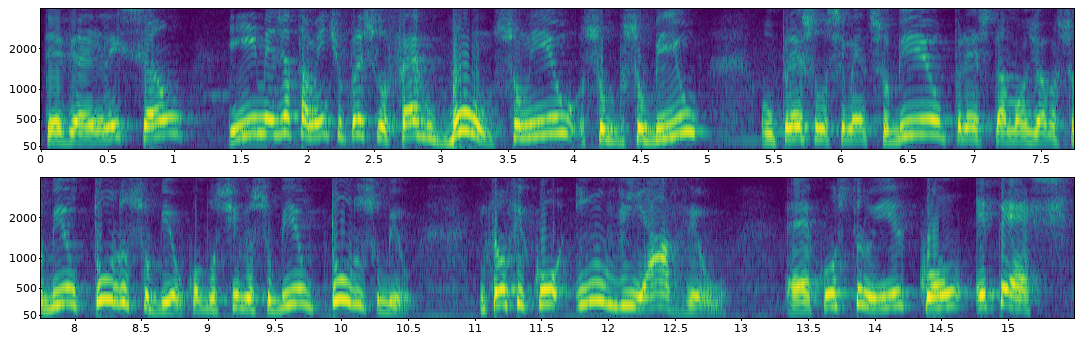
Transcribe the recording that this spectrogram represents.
teve a eleição e imediatamente o preço do ferro, bum, sumiu, sub, subiu, o preço do cimento subiu, o preço da mão de obra subiu, tudo subiu, combustível subiu, tudo subiu. Então ficou inviável é, construir com EPS.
